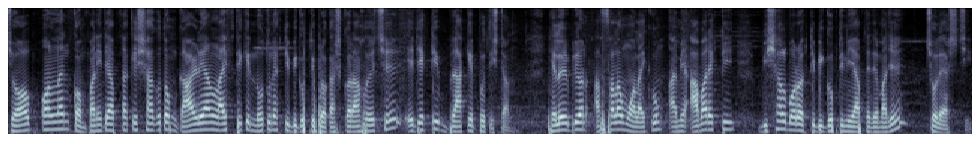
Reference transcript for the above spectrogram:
জব অনলাইন কোম্পানিতে আপনাকে স্বাগতম গার্ডিয়ান লাইফ থেকে নতুন একটি বিজ্ঞপ্তি প্রকাশ করা হয়েছে। এটি একটি ব্রাকের প্রতিষ্ঠান। হ্যালো এভরিওয়ান আসসালামু আলাইকুম। আমি আবার একটি বিশাল বড় একটি বিজ্ঞপ্তি নিয়ে আপনাদের মাঝে চলে আসছি।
